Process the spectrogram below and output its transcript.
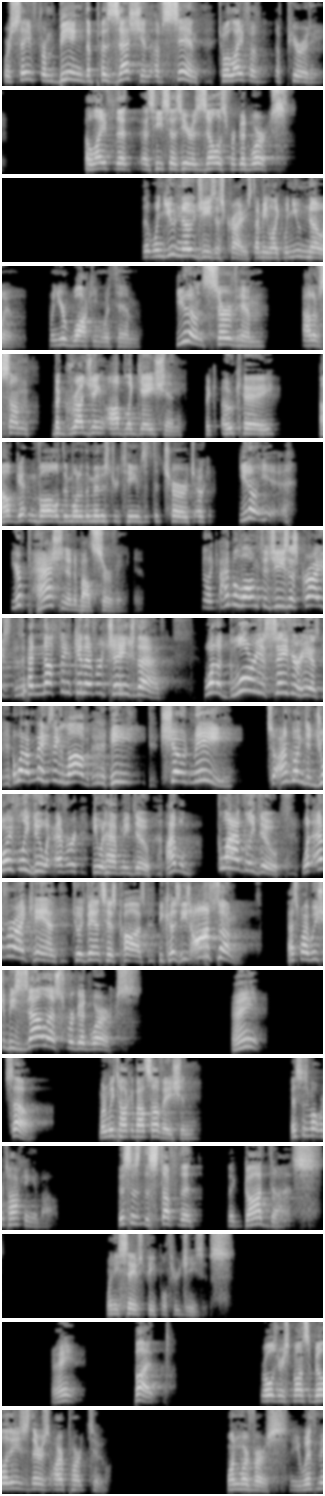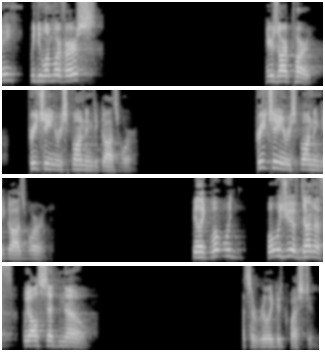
we're saved from being the possession of sin to a life of, of purity. A life that, as he says here, is zealous for good works. That when you know Jesus Christ, I mean, like when you know him, when you're walking with him, you don't serve him out of some begrudging obligation. Like, okay, I'll get involved in one of the ministry teams at the church. Okay. You don't, you're passionate about serving Him. You're like, I belong to Jesus Christ, and nothing can ever change that. What a glorious Savior He is, and what amazing love He showed me. So I'm going to joyfully do whatever He would have me do. I will gladly do whatever I can to advance His cause because He's awesome. That's why we should be zealous for good works. Right? So, when we talk about salvation, this is what we're talking about. This is the stuff that, that God does when He saves people through Jesus. Right? But, roles and responsibilities, there's our part too. One more verse. Are you with me? We do one more verse. Here's our part preaching and responding to God's word. Preaching and responding to God's word. You're like, what would, what would you have done if we all said no? That's a really good question.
